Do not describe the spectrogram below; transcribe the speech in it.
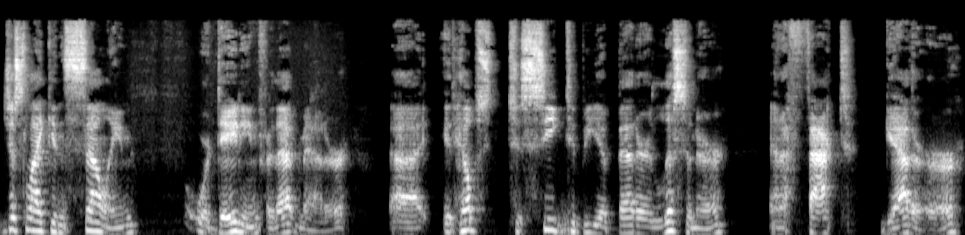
just like in selling or dating for that matter, uh, it helps to seek to be a better listener and a fact gatherer,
